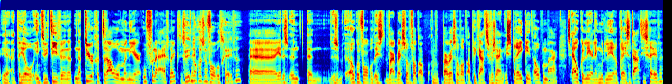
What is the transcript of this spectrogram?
ja, op heel intuïtieve, nat- natuurgetrouwe manier oefenen eigenlijk. Dus Kun je nog eens een voorbeeld geven? Eh, ja, dus, een, een, dus ook een voorbeeld is waar best, wel wat, waar best wel wat applicaties voor zijn, is spreken in het openbaar. Dus elke leerling moet leren presentaties geven.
